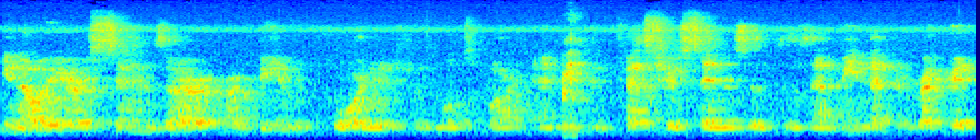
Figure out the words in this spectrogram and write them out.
you know your sins are, are being reported for the most part, and you confess your sins, does, does that mean that the record,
